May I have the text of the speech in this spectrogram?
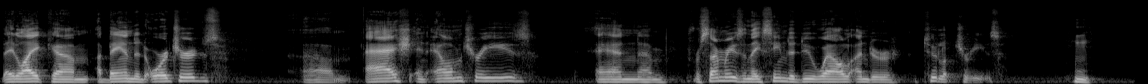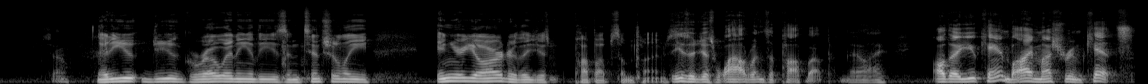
They like um, abandoned orchards, um, ash and elm trees, and um, for some reason they seem to do well under tulip trees. Hmm. So Now, do you do you grow any of these intentionally in your yard, or they just pop up sometimes? These are just wild ones that pop up. No, I. Although you can buy mushroom kits.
